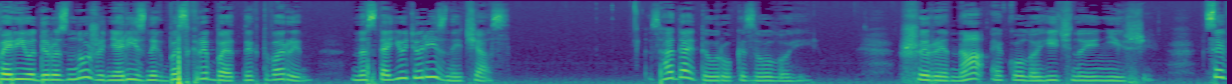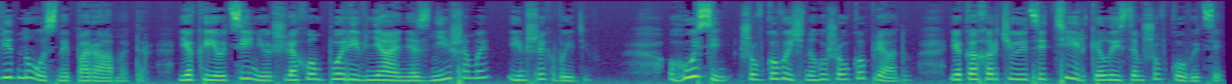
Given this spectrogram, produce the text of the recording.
періоди розмноження різних безхребетних тварин настають у різний час. Згадайте уроки зоології. Ширина екологічної ніші це відносний параметр який оцінюють шляхом порівняння з нішами інших видів. Гусінь шовковичного шовкопряду, яка харчується тільки листям шовковиці,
